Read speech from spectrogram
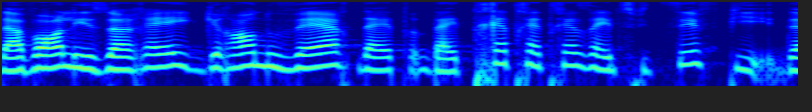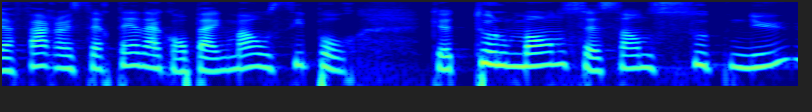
d'avoir les oreilles grandes ouvertes, d'être, d'être très, très, très intuitif, puis de faire un certain accompagnement aussi pour que tout le monde se sente soutenu,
